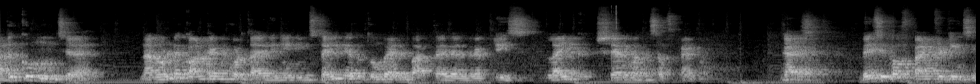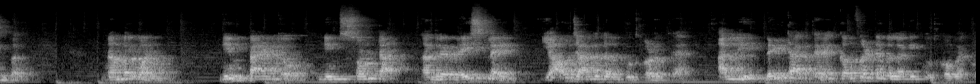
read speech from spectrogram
ಅದಕ್ಕೂ ಮುಂಚೆ ನಾನು ಒಳ್ಳೆ ಕಾಂಟೆಂಟ್ ಕೊಡ್ತಾ ಇದ್ದೀನಿ. ನಿಮ್ ಸ್ಟೈಲ್ಗೆ ಅದು ತುಂಬಾ ಹೆಲ್ಪ್ ಆಗ್ತಾ ಇದೆ ಅಂದ್ರೆ ಪ್ಲೀಸ್ ಲೈಕ್ ಶೇರ್ ಮತ್ತೆ ಸಬ್ಸ್ಕ್ರೈಬ್ ಮಾಡಿ. Guys basic of pant fitting simple number one ನಿಮ್ ಪ್ಯಾಂಟು, ನಿಮ್ ಸೊಂಟ, ಅಂದ್ರೆ ವೇಸ್ಟ್ ಲೈನ್ ಯಾವ ಜಾಗದಲ್ಲಿ ಕೂತ್ಕೊಳ್ಳುತ್ತೆ, ಅಲ್ಲಿ ಬೆಲ್ಟ್ ಹಾಕ್ತಾರೆ ಕಂಫರ್ಟಬಲ್ ಆಗಿ ಕೂತ್ಕೋಬೇಕು.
